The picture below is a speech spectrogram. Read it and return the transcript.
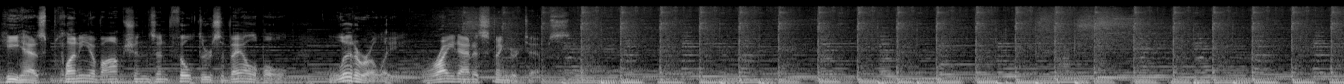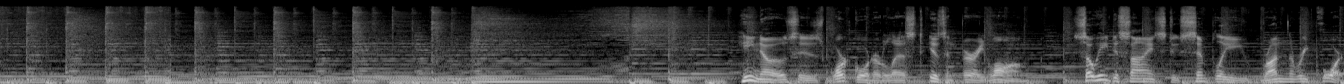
He has plenty of options and filters available, literally right at his fingertips. He knows his work order list isn't very long, so he decides to simply run the report.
